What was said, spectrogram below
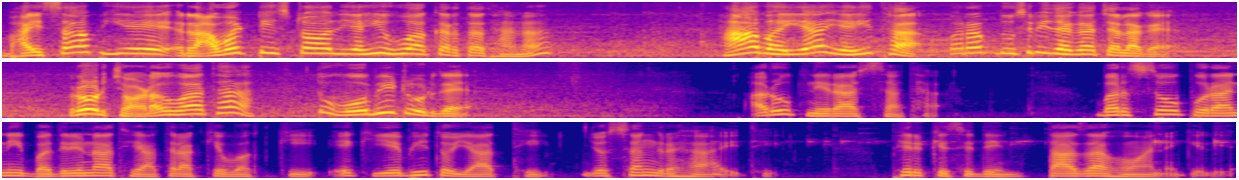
भाई साहब, ये रावत टी स्टॉल यही हुआ करता था ना? हाँ भैया, यही था, पर अब दूसरी जगह चला गया। रोड चौड़ा हुआ था तो वो भी टूट गया। अरूप निराश सा था। बरसों पुरानी बद्रीनाथ यात्रा के वक्त की एक ये भी तो याद थी जो संग्रह आई थी। फिर किसी दिन ताज़ा हो आने के लिए।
